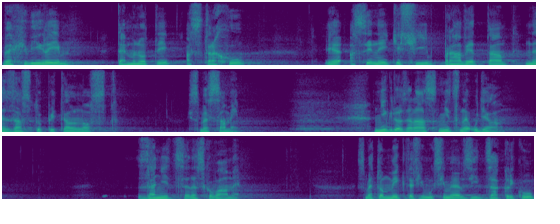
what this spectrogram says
Ve chvíli temnoty a strachu je asi nejtěžší právě ta nezastupitelnost. Jsme sami. Nikdo za nás nic neudělá. Za nic se neschováme. Jsme to my, kteří musíme vzít za kliku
